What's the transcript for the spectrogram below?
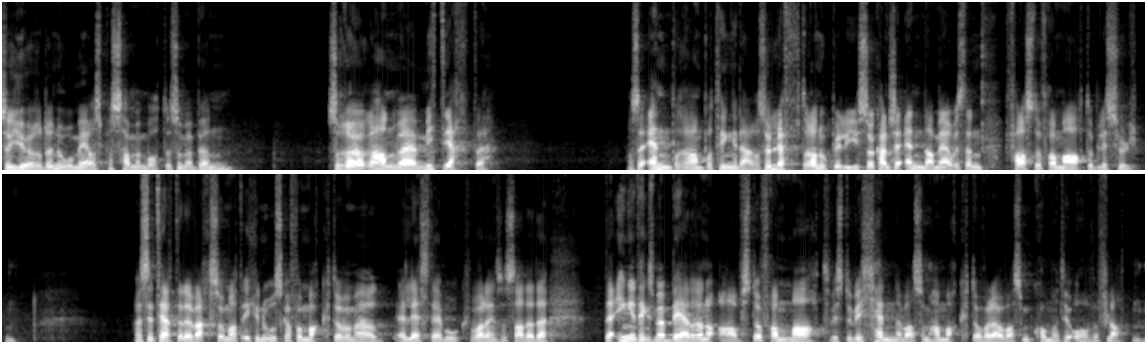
Så gjør det noe med oss på samme måte som med bønnen. Så rører han ved mitt hjerte. Og Så endrer han på ting der, og så løfter han opp i lyset. Og kanskje enda mer hvis en faster fra mat og blir sulten. Jeg siterte det verset om at ikke noe skal få makt over meg. og Jeg leste en bok, var det en som sa det. det. Det er ingenting som er bedre enn å avstå fra mat hvis du vil kjenne hva som har makt over deg, og hva som kommer til overflaten.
